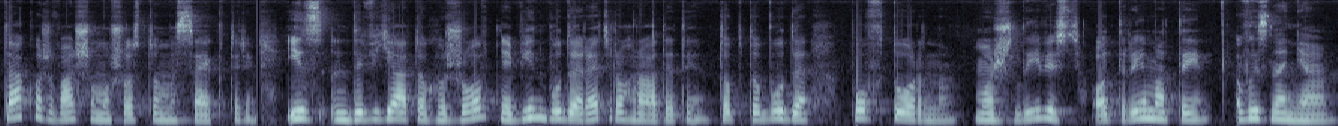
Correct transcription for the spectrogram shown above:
також в вашому шостому секторі. Із 9 жовтня він буде ретроградити, тобто буде повторна можливість отримати визнання,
